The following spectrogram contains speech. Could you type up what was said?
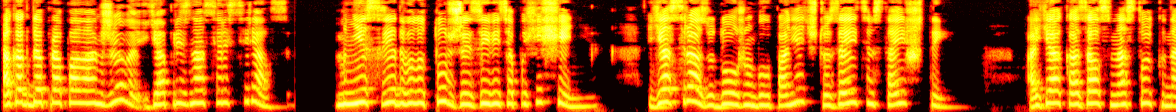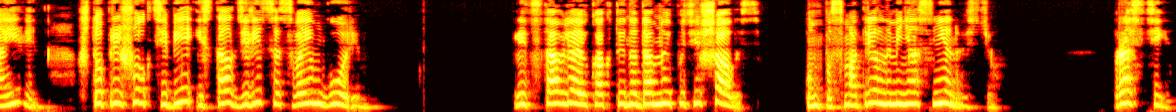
А когда пропала Анжела, я, признаться, растерялся. Мне следовало тут же заявить о похищении. Я сразу должен был понять, что за этим стоишь ты а я оказался настолько наивен, что пришел к тебе и стал делиться своим горем. Представляю, как ты надо мной потешалась. Он посмотрел на меня с ненавистью. «Прости»,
